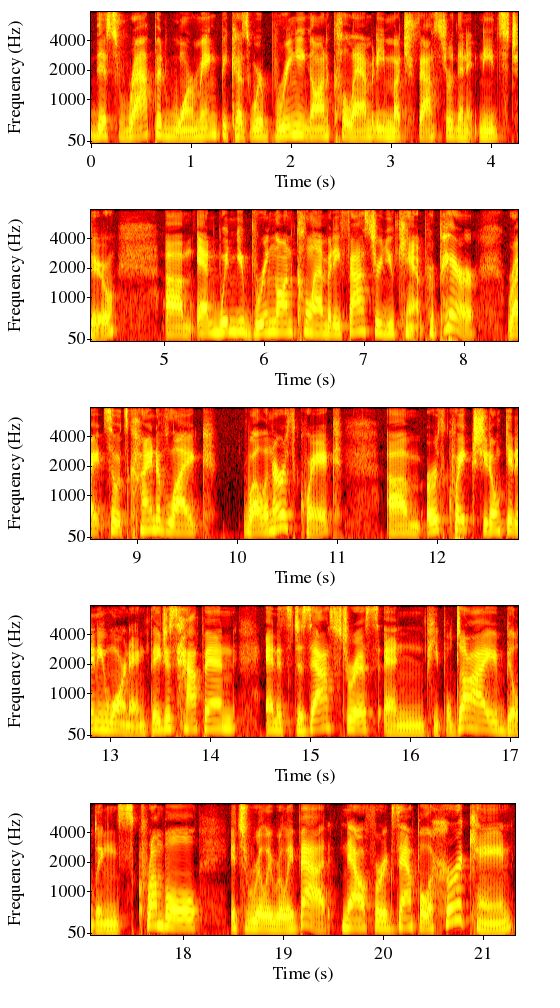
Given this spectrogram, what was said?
this rapid warming because we're bringing on calamity much faster than it needs to. Um, and when you bring on calamity faster, you can't prepare, right? So it's kind of like, well, an earthquake. Um, earthquakes, you don't get any warning. They just happen and it's disastrous and people die, buildings crumble. It's really, really bad. Now, for example, a hurricane,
